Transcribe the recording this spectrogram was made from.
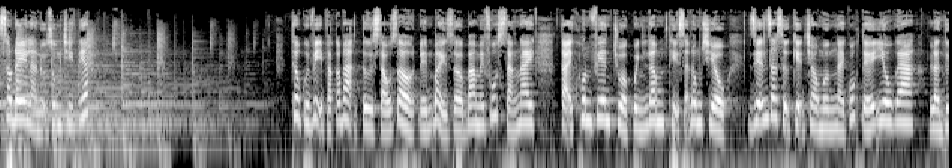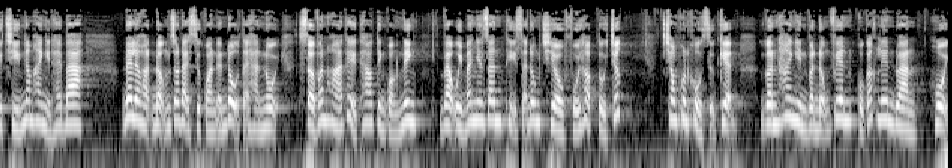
Sau đây là nội dung chi tiết. Thưa quý vị và các bạn, từ 6 giờ đến 7 giờ 30 phút sáng nay, tại khuôn viên chùa Quỳnh Lâm, thị xã Đông Triều, diễn ra sự kiện chào mừng Ngày Quốc tế Yoga lần thứ 9 năm 2023. Đây là hoạt động do Đại sứ quán Ấn Độ tại Hà Nội, Sở Văn hóa Thể thao tỉnh Quảng Ninh và Ủy ban Nhân dân thị xã Đông Triều phối hợp tổ chức. Trong khuôn khổ sự kiện, gần 2.000 vận động viên của các liên đoàn, hội,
